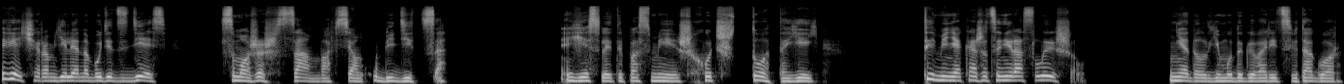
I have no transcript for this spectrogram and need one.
вечером Елена будет здесь. Сможешь сам во всем убедиться. Если ты посмеешь хоть что-то ей... Ты меня, кажется, не расслышал». Не дал ему договорить Святогор.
